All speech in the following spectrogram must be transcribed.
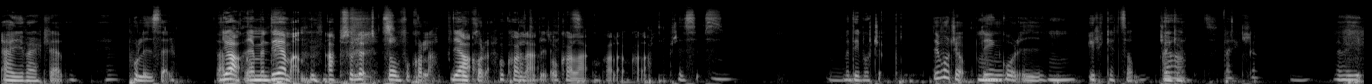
är ju verkligen eh, poliser. Där Ja, ja, men det är man. Absolut. Som får kolla. Ja, och kolla. och kolla, det och kolla, och kolla, och kolla. Precis. Mm. Mm. Men det är vårt jobb. Det är vårt jobb. Det Mm. ingår i Mm. yrket som Ja. agent. Verkligen. Mm. Men vi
